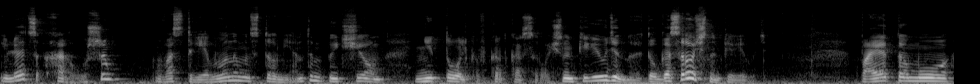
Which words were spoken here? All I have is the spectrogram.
являются хорошим востребованным инструментом, причем не только в краткосрочном периоде, но и в долгосрочном периоде. Поэтому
